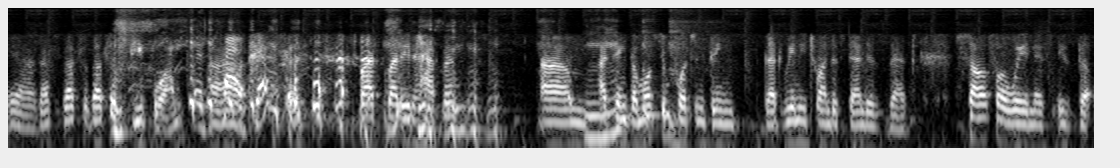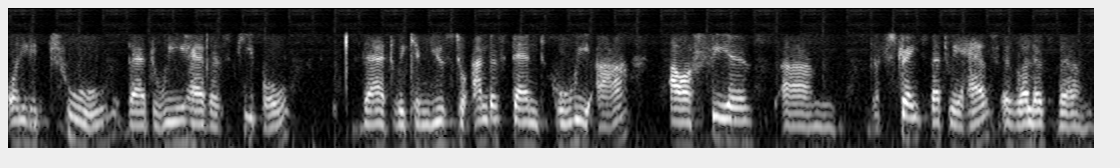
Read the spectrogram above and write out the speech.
yeah, that's that's that's a deep one. Uh, but but it happens. Um, I think the most important thing that we need to understand is that self awareness is the only tool that we have as people that we can use to understand who we are, our fears, um, the strengths that we have, as well as the um,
